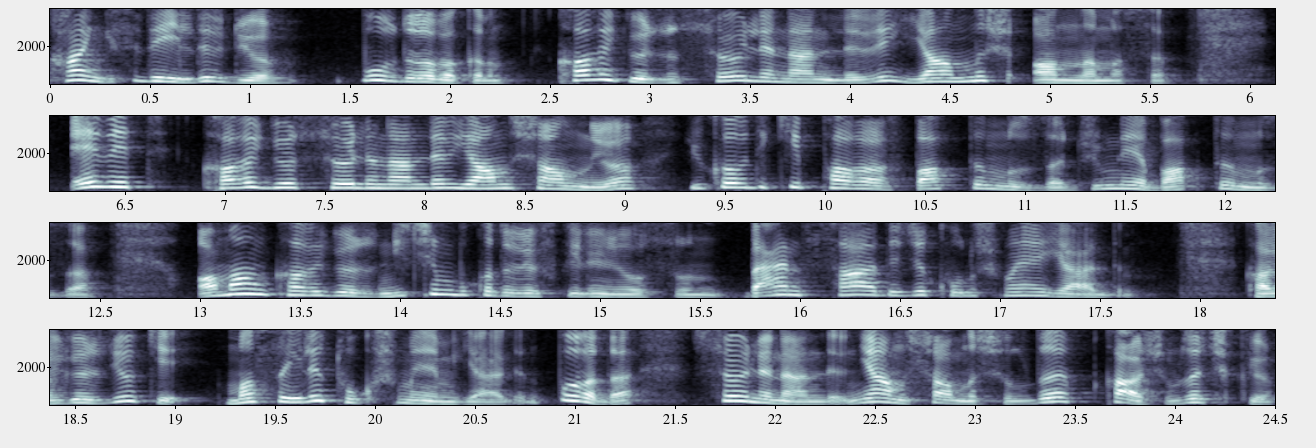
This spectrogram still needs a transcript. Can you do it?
Hangisi değildir diyor. Burdur'a bakalım. Karagöz'ün söylenenleri yanlış anlaması. Evet Karagöz söylenenleri yanlış anlıyor. Yukarıdaki paragraf baktığımızda, cümleye baktığımızda aman Karagöz niçin bu kadar öfkeleniyorsun? Ben sadece konuşmaya geldim. Karagöz diyor ki masa ile tokuşmaya mı geldin? Burada söylenenlerin yanlış anlaşıldığı karşımıza çıkıyor.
